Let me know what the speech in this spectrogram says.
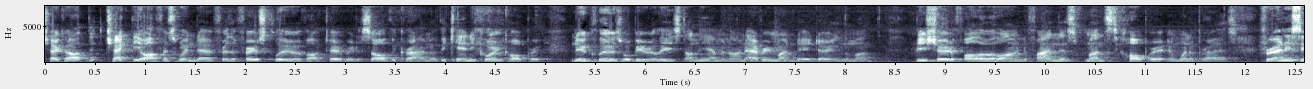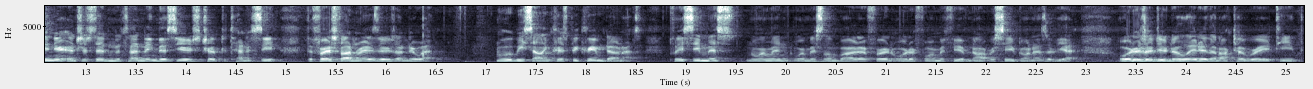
check out the, check the office window for the first clue of October to solve the crime of the candy corn culprit. New clues will be released on the Emanon every Monday during the month. Be sure to follow along to find this month's culprit and win a prize. For any senior interested in attending this year's trip to Tennessee, the first fundraiser is underway. We will be selling Krispy Kreme donuts. Please see Miss Norman or Miss Lombardo for an order form if you have not received one as of yet. Orders are due no later than October 18th.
